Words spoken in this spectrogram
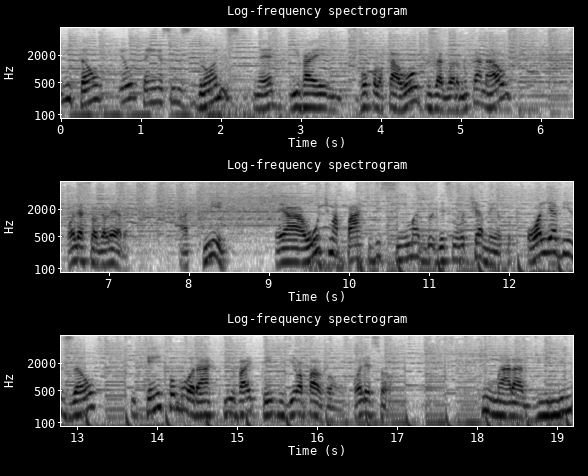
Então eu tenho esses drones, né? E vai, vou colocar outros agora no canal. Olha só, galera, aqui é a última parte de cima do, desse loteamento. Olha a visão que quem for morar aqui vai ter de Vila Pavão. Olha só, que maravilha?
